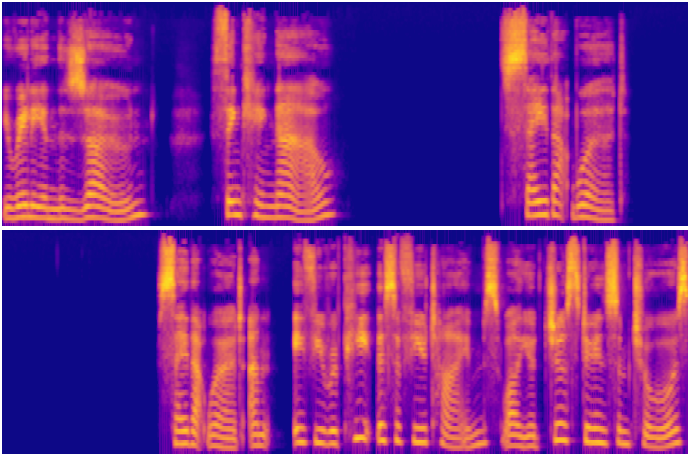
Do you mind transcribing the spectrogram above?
you're really in the zone. Thinking now, say that word. Say that word. And if you repeat this a few times while you're just doing some chores,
